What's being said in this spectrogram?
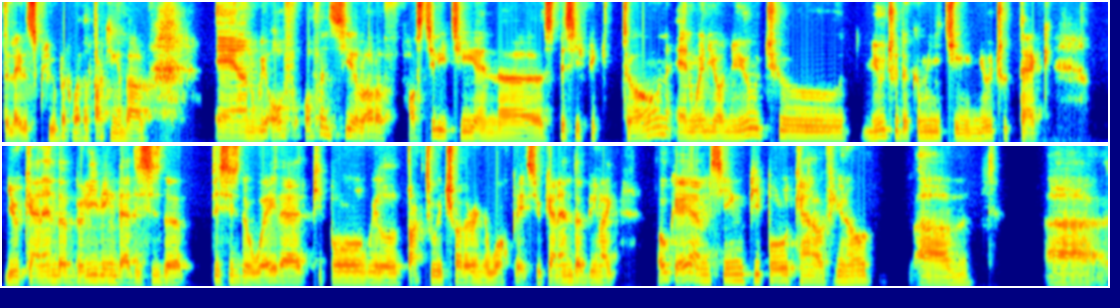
the latest clue about what they're talking about. And we often see a lot of hostility and a specific tone. And when you're new to new to the community, new to tech, you can end up believing that this is the this is the way that people will talk to each other in the workplace. You can end up being like, okay, I'm seeing people kind of, you know, um, uh,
